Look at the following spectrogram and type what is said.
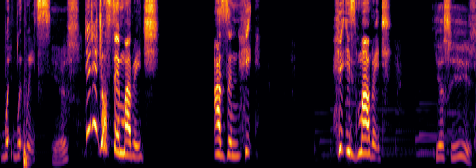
Wait, wait, wait. Yes? Did you just say marriage? As in he, he is married. Yes, he is.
